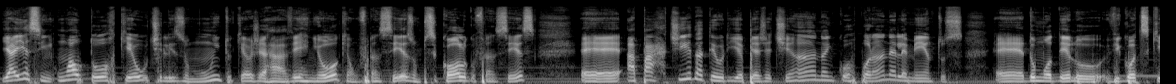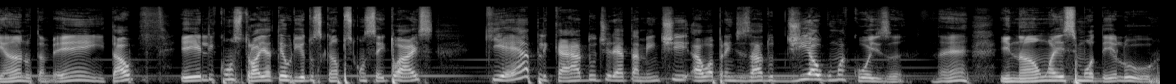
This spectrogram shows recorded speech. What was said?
E aí, assim, um autor que eu utilizo muito, que é o Gerard Vergniaud, que é um francês, um psicólogo francês, é, a partir da teoria piagetiana, incorporando elementos é, do modelo vigotskiano também e tal, ele constrói a teoria dos campos conceituais, que é aplicado diretamente ao aprendizado de alguma coisa, né? E não a esse modelo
